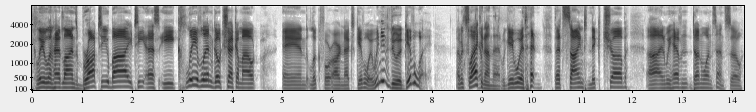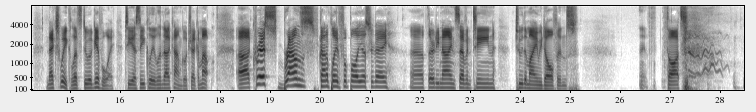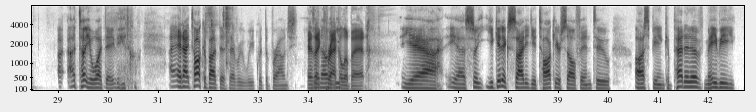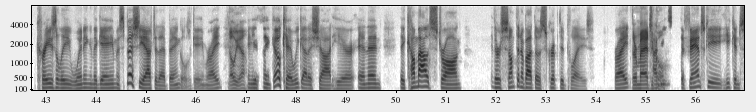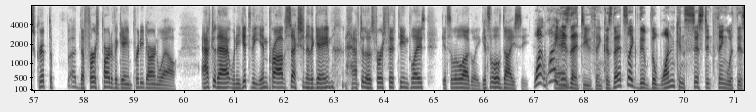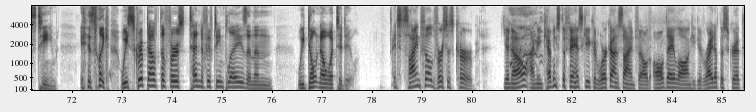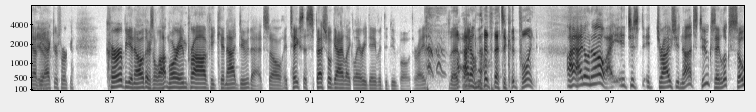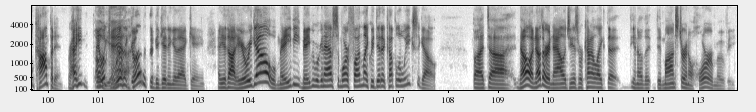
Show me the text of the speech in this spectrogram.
Cleveland headlines brought to you by TSE Cleveland. Go check them out and look for our next giveaway. We need to do a giveaway. I've been slacking on that. We gave away that that signed Nick Chubb, uh, and we haven't done one since. So next week, let's do a giveaway. TSECleveland.com. Go check them out. Uh, Chris, Browns kind of played football yesterday, uh, 39-17 to the Miami Dolphins. Uh, th- thoughts? I, I tell you what, Dave. You know, I- and I talk about this every week with the Browns. As You I know, crackle you- a bat. Yeah, yeah. So you get excited, you talk yourself into us being competitive, maybe crazily winning the game, especially after that Bengals game, right? Oh yeah. And you think, okay, we got a shot here. And then they come out strong. There's something about those scripted plays, right? They're I magical. mean, Stefanski, he can script the, uh, the first part of a game pretty darn well. After that, when you get to the improv section of the game, after those first 15 plays, gets a little ugly, gets a little dicey. Why why is that, do you think? Because that's like the the one consistent thing with this team is like we script out the first 10 to 15 plays and then we don't know what to do. It's Seinfeld versus Curb. You know, I mean, Kevin Stefanski could work on Seinfeld all day long. He could write up a script, have the actors work. Curb, you know, there's a lot more improv. He cannot do that. So it takes a special guy like Larry David to do both, right? That, I- I don't that- that's a good point. I, I don't know. I it just it drives you nuts too because they look so competent, right? They Oh, looked really good at the beginning of that game, and you thought, here we go. Maybe maybe we're gonna have some more fun like we did a couple of weeks ago. But uh, no, another analogy is we're kind of like the you know the the monster in a horror movie,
